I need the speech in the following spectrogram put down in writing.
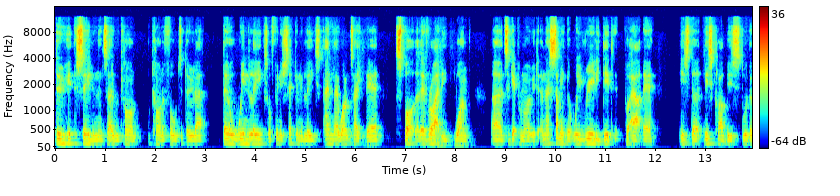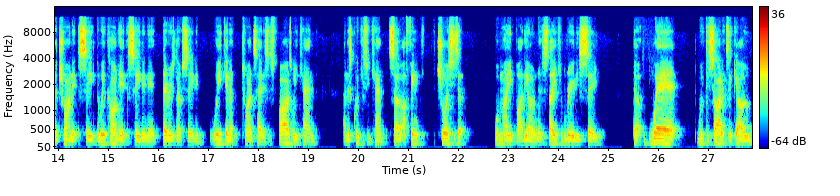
do hit the ceiling and say we can't we can't afford to do that. They'll win leagues or finish second in leagues and they won't take their spot that they've rightly won uh, to get promoted. And that's something that we really did put out there is that this club is we're going to try and hit the ceiling. We can't hit the ceiling here. There is no ceiling. We're going to try and take this as far as we can and as quick as we can. So I think the choices that were made by the owners, they can really see that where we've decided to go,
